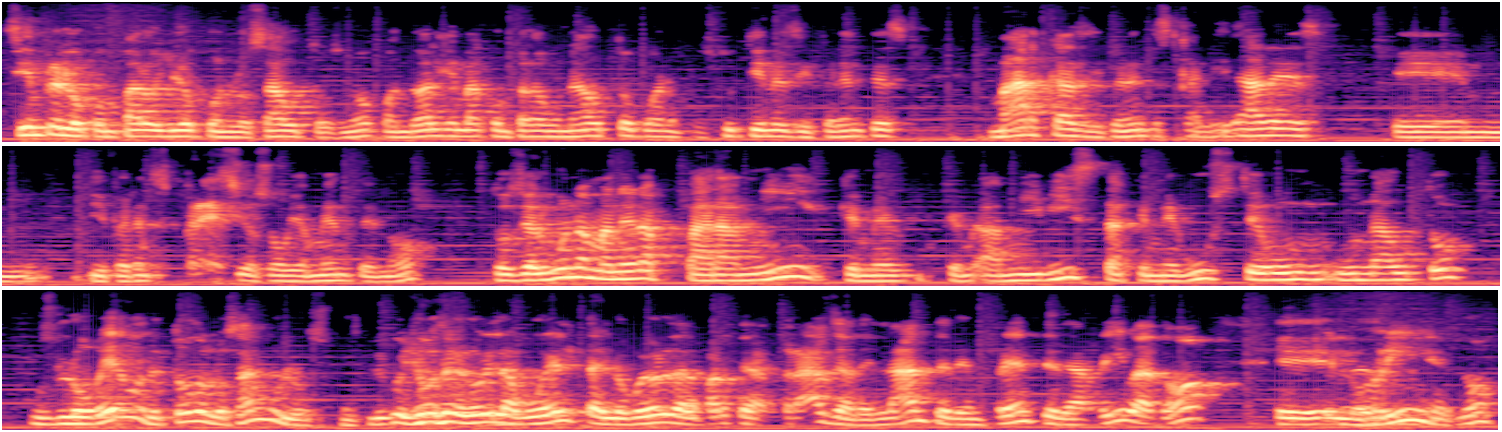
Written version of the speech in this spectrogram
siempre lo comparo yo con los autos, ¿no? Cuando alguien va a comprar un auto, bueno, pues tú tienes diferentes marcas, diferentes calidades, em, diferentes precios, obviamente, ¿no? Entonces, de alguna manera, para mí, que, me, a mi vista, que me guste un, un auto, pues lo veo de todos los ángulos. Me explico, yo le doy la vuelta y lo veo de la parte de atrás, de adelante, de enfrente, de arriba, ¿no? Eh, los rines, ¿no?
